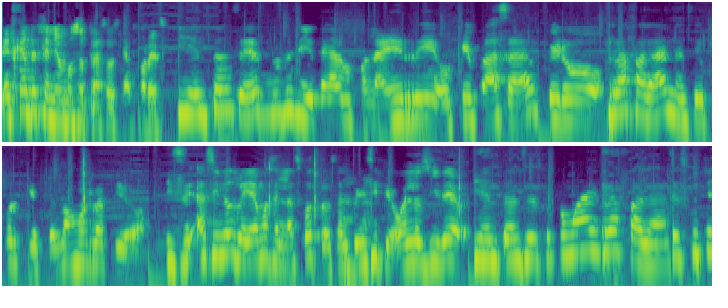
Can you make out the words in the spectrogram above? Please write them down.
Es que antes teníamos otra socia, por eso. Y entonces, no sé si yo tenga algo con la R o qué pasa, pero Ráfaga nació porque pues vamos rápido. Y así nos veíamos en las fotos al principio o en los videos. Y entonces fue como, ay, Ráfaga, se escucha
